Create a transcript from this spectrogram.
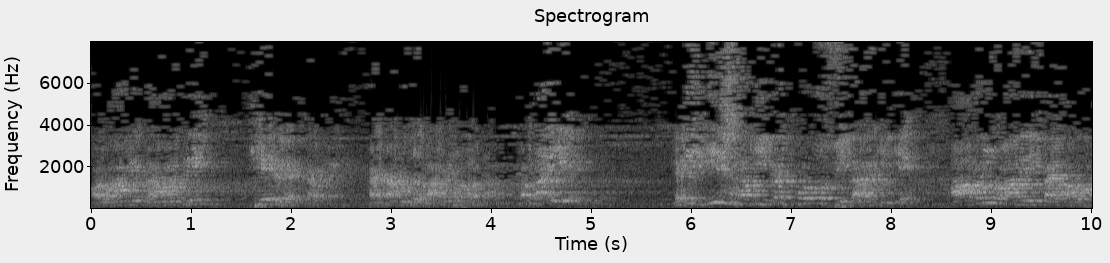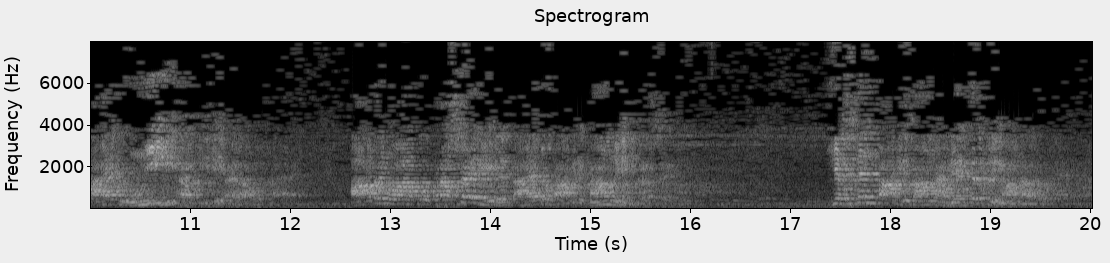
और वहाँ के प्रधानमंत्री खेल व्यक्त कर रहे हैं। घटना को दुर्भाग्य बताइए लेकिन इस हकीकत को तो स्वीकार कीजिए। आतंकवाद यदि पैदा होता है तो उन्हीं की धरती से पैदा होता है। आतंकवाद को प्रश्रय भी देता है तो पाकिस्तान में कर सकते जिस दिन पाकिस्तान का नेतृत्व ईमानदार हो। जाएगा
